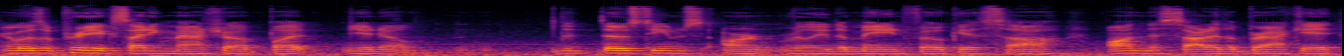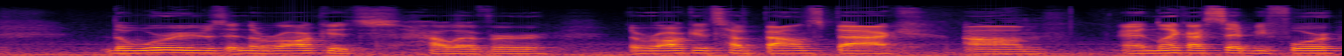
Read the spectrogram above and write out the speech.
it was a pretty exciting matchup, but you know, th- those teams aren't really the main focus uh, on this side of the bracket. The Warriors and the Rockets, however, the Rockets have bounced back. Um, and like I said before,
